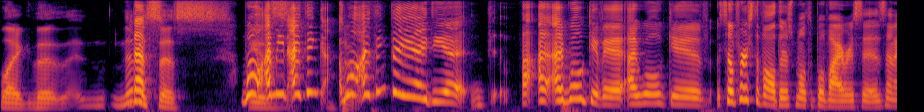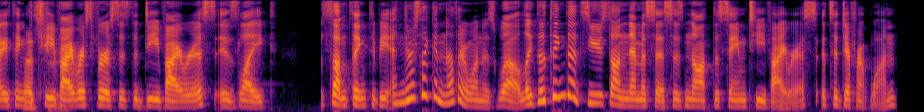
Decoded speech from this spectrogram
Like the Nemesis. Well, I mean, I think. Well. I think the idea. I, I will give it. I will give. So first of all, there's multiple viruses, and I think That's the T true. virus versus the D virus is like something to be. And there's like another one as well. Like the thing that's used on Nemesis is not the same T virus. It's a different one.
